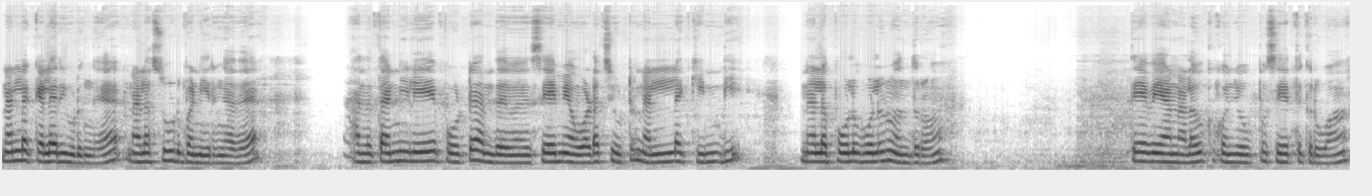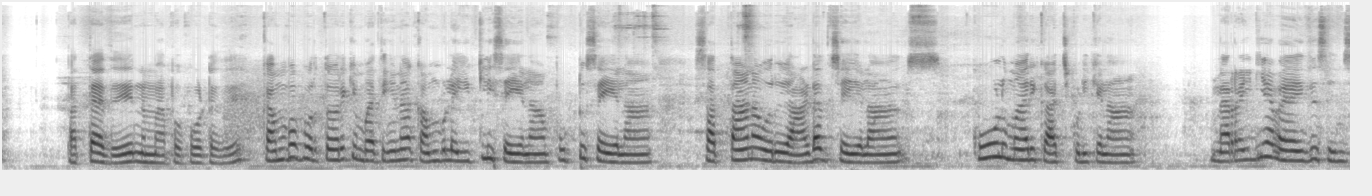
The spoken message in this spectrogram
நல்லா கிளறி விடுங்க. நல்லா சூடு பண்ணிடுங்க அதை. அந்த தண்ணியிலையே போட்டு அந்த சேமியா உடச்சி விட்டு நல்லா கிண்டி நல்லா பொழு பொழுன்னு வந்துடும் தேவையான அளவுக்கு கொஞ்சம் உப்பு சேர்த்துக்கிடுவோம் பத்தாது நம்ம அப்போ போட்டது. கம்பை பொறுத்த வரைக்கும் பார்த்திங்கன்னா கம்பில் இட்லி செய்யலாம் புட்டு செய்யலாம் சத்தான ஒரு அடை செய்யலாம் கூழ் மாதிரி காய்ச்சி குடிக்கலாம். நிறைய இது செஞ்சு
